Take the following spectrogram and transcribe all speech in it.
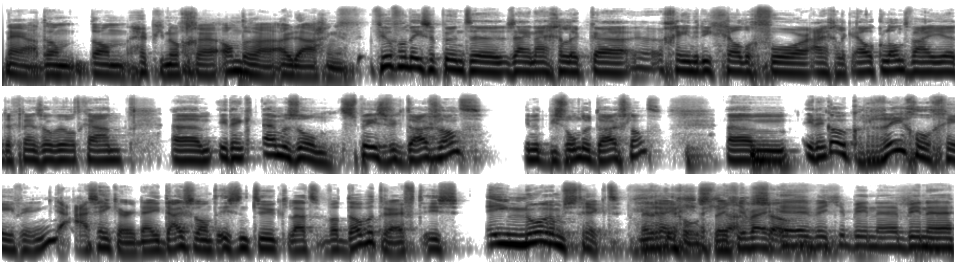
Nou ja, dan, dan heb je nog eh, andere uitdagingen. Veel van deze punten zijn eigenlijk eh, generiek geldig voor eigenlijk elk land waar je de grens over wilt gaan. Ehm, ik denk Amazon, specifiek Duitsland. In het bijzonder Duitsland. Ehm, ik denk ook regelgeving. Ja, zeker. Nee, Duitsland is natuurlijk, laat, wat dat betreft, is enorm strikt met regels. weet je, wij, eh, weet je binnen, binnen,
